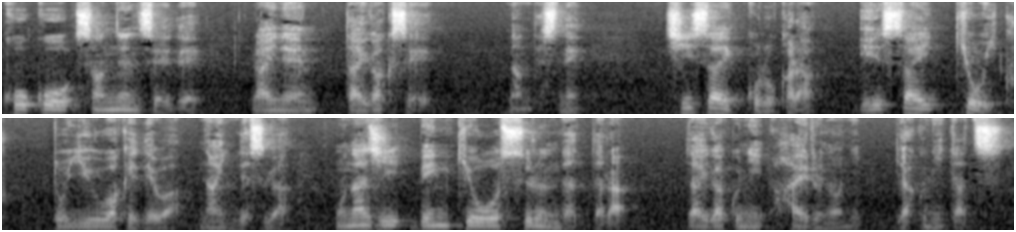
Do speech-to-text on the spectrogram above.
高校3年生で来年大学生なんですね。小さい頃から英才教育というわけではないんですが同じ勉強をするんだったら大学に入るのに役に立つ。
